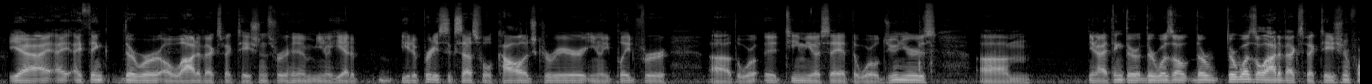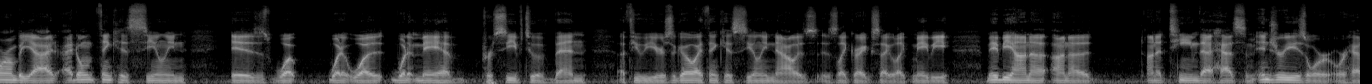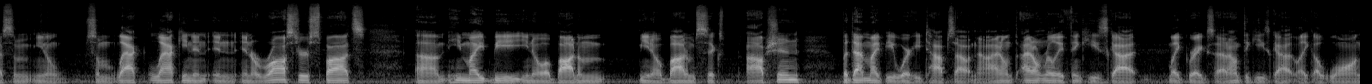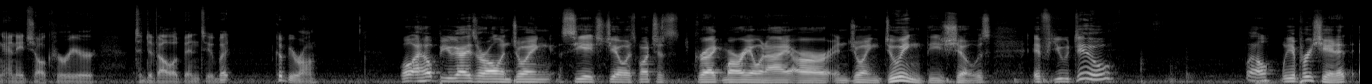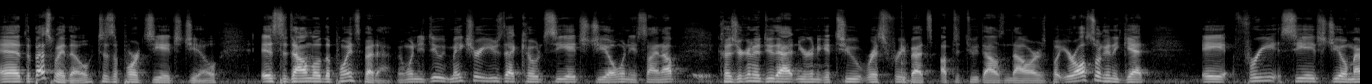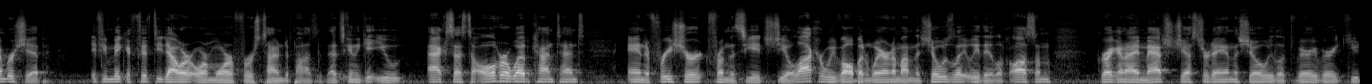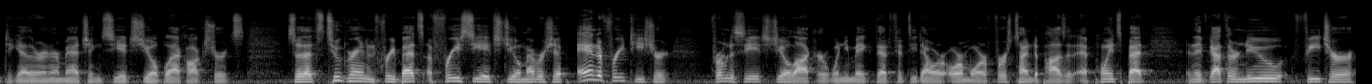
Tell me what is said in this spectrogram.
Yeah, I, I- I think there were a lot of expectations for him. You know, he had a he had a pretty successful college career. You know, he played for uh, the world, uh, Team USA at the World Juniors. Um, you know, I think there there was a there there was a lot of expectation for him, but yeah, I, I don't think his ceiling is what what it was what it may have perceived to have been a few years ago. I think his ceiling now is is like Greg said, like maybe maybe on a on a on a team that has some injuries or, or has some you know some lack lacking in, in, in a roster spots, um, he might be you know a bottom you know bottom six option, but that might be where he tops out now. I don't I don't really think he's got like Greg said I don't think he's got like a long NHL career to develop into, but could be wrong. Well, I hope you guys are all enjoying CHGO as much as Greg, Mario, and I are enjoying doing these shows. If you do, well, we appreciate it. Uh, the best way, though, to support CHGO is to download the PointsBet app. And when you do, make sure you use that code CHGO when you sign up because you're going to do that and you're going to get two risk free bets up to $2,000. But you're also going to get a free CHGO membership if you make a $50 or more first time deposit. That's going to get you access to all of our web content and a free shirt from the CHGO locker. We've all been wearing them on the shows lately. They look awesome. Greg and I matched yesterday on the show. We looked very, very cute together in our matching CHGO Blackhawk shirts. So that's two grand in free bets, a free CHGO membership, and a free T-shirt from the CHGO locker when you make that fifty dollar or more first time deposit at PointsBet. And they've got their new feature,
